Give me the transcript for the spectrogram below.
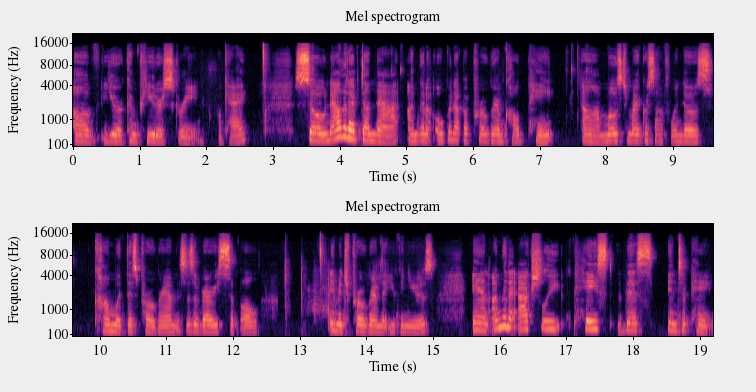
of your computer screen okay so now that I've done that, I'm going to open up a program called Paint. Uh, most Microsoft Windows come with this program. This is a very simple image program that you can use. And I'm going to actually paste this into Paint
